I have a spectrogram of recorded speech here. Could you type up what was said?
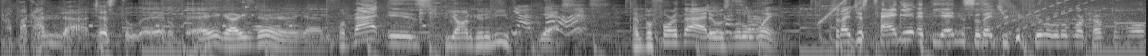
propaganda, just a little bit. There you go. He's doing it again. Well, that is Beyond Good and Evil. Yes. And before that, it was Lil Wayne. Should I just tag it at the end so that you can feel a little more comfortable,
